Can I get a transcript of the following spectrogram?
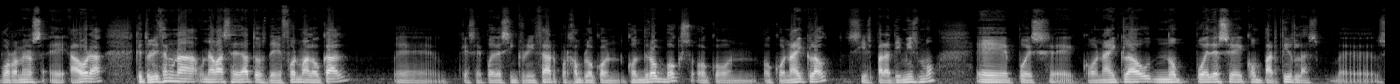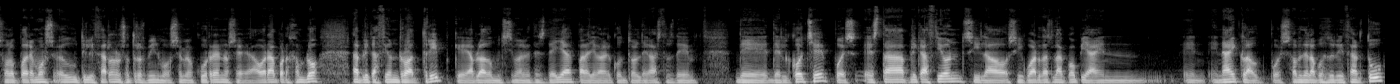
por lo menos eh, ahora, que utilizan una, una base de datos de forma local, eh, que se puede sincronizar, por ejemplo, con, con Dropbox o con, o con, iCloud, si es para ti mismo, eh, pues eh, con iCloud no puedes compartirlas, solo podremos utilizarlas nosotros mismos. Se me ocurre, no sé, ahora, por ejemplo, la aplicación Road Trip, que he hablado muchísimas veces de ella para llevar el control de gastos de, del coche, pues esta aplicación, si, la, si guardas la copia en, en, iCloud, pues solamente la puedes utilizar tú,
